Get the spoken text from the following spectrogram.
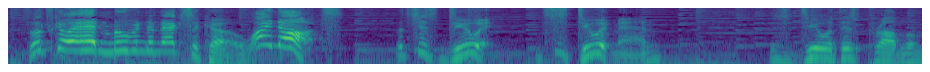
So let's go ahead and move into Mexico. Why not? Let's just do it. Let's just do it, man. Just deal with this problem.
